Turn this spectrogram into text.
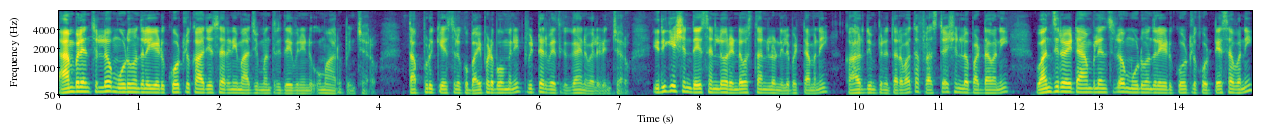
అంబులెన్సుల్లో మూడు వందల ఏడు కోట్లు కాజేశారని మాజీ మంత్రి దేవినేని ఉమా ఆరోపించారు. తప్పుడు కేసులకు భయపడబోమని ట్విట్టర్ వేదికగా ఆయన వెల్లడించారు. ఇరిగేషన్ దేశంలో రెండవ స్థానంలో నిలబెట్టామని కారు దింపిన తర్వాత ఫ్రస్ట్రేషన్లో పడ్డామని వన్ జీరో ఎయిట్ అంబులెన్స్లో మూడు వందల ఏడు కోట్లు కొట్టేశావని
